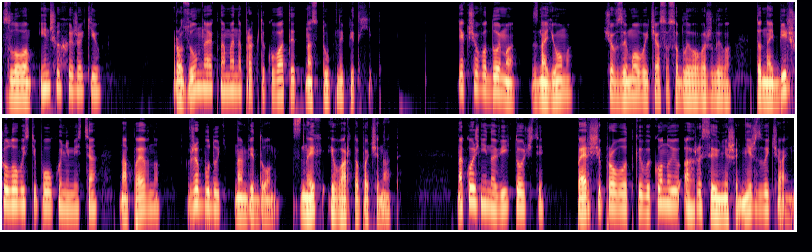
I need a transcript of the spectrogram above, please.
з ловом інших хижаків, розумно, як на мене, практикувати наступний підхід. Якщо водойма знайома, що в зимовий час особливо важливо, то найбільш уловисті по окуню місця, напевно, вже будуть нам відомі. З них і варто починати. На кожній новій точці перші проводки виконую агресивніше, ніж звичайно.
